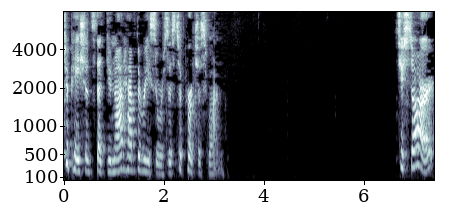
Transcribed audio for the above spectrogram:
to patients that do not have the resources to purchase one. To start,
